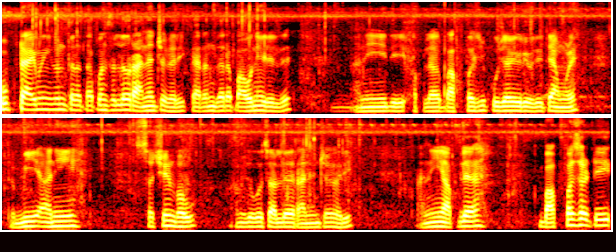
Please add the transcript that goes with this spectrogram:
खूप टायमिंग नंतर आता आपण चाललो राण्याच्या घरी कारण जरा पाहुणे येलेले आणि दे आपल्या बाप्पाची पूजा वगैरे होती त्यामुळे. तर मी आणि सचिन भाऊ आम्ही दोघं चाललो आहे राण्यांच्या घरी. आणि आपल्या बाप्पासाठी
